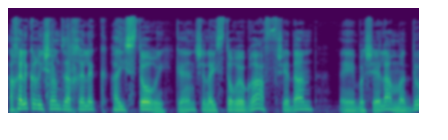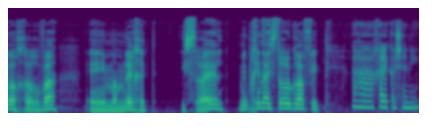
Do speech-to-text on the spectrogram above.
החלק הראשון זה החלק ההיסטורי, כן? של ההיסטוריוגרף, שדן אה, בשאלה מדוע חרבה אה, ממלכת ישראל מבחינה היסטוריוגרפית. החלק השני.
